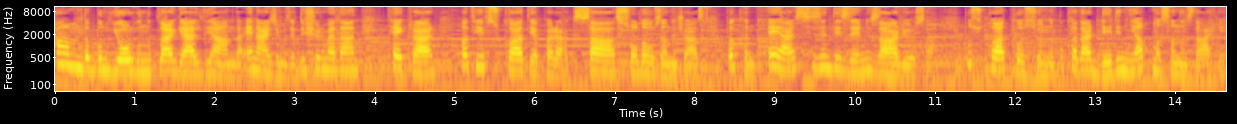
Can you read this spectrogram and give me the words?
tam da bu yorgunluklar geldiği anda enerjimizi düşürmeden tekrar hafif squat yaparak sağa sola uzanacağız. Bakın eğer sizin dizleriniz ağrıyorsa bu squat pozisyonunu bu kadar derin yapmasanız dahi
